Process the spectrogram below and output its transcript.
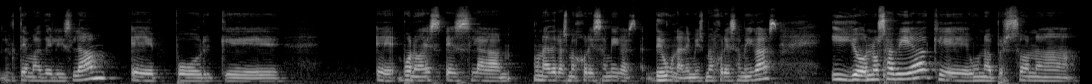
el tema del Islam, eh, porque eh, bueno, es, es la, una de las mejores amigas, de una de mis mejores amigas, y yo no sabía que una persona...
